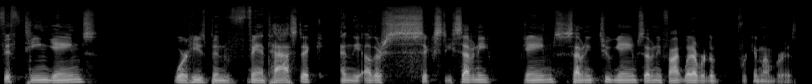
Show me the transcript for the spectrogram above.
15 games where he's been fantastic and the other 60 70 games, 72 games, 75, whatever the freaking number is.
